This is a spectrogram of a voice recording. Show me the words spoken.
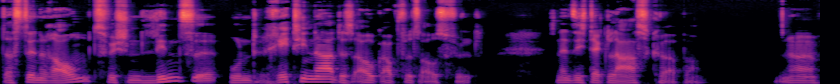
das den Raum zwischen Linse und Retina des Augapfels ausfüllt. Das nennt sich der Glaskörper. Ja.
